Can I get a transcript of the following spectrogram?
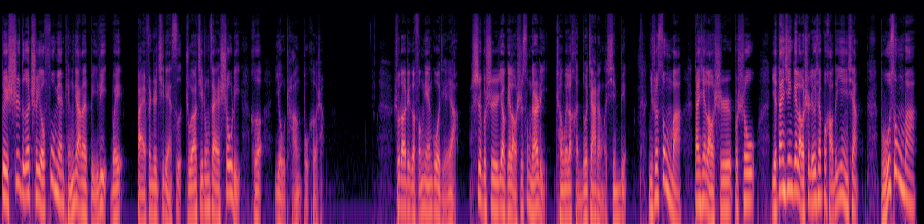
对师德持有负面评价的比例为百分之七点四，主要集中在收礼和有偿补课上。说到这个逢年过节呀。是不是要给老师送点礼，成为了很多家长的心病。你说送吧，担心老师不收，也担心给老师留下不好的印象；不送吧，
